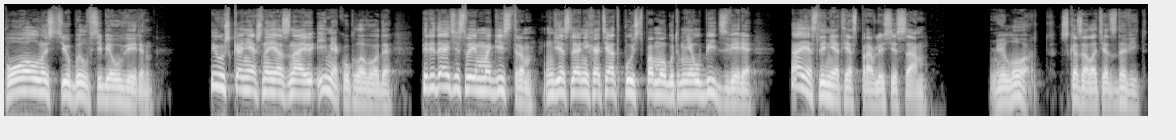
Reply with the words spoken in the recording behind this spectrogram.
полностью был в себе уверен. «И уж, конечно, я знаю имя кукловода. Передайте своим магистрам. Если они хотят, пусть помогут мне убить зверя. А если нет, я справлюсь и сам». «Милорд», — сказал отец Давид,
